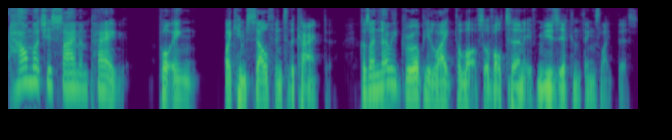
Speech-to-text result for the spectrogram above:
how much is Simon Pegg putting like himself into the character? Because I know he grew up, he liked a lot of sort of alternative music and things like this.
